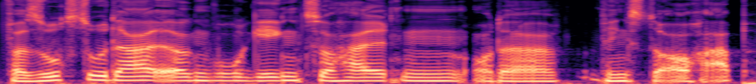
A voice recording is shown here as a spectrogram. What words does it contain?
Versuchst du da irgendwo gegenzuhalten oder winkst du auch ab?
